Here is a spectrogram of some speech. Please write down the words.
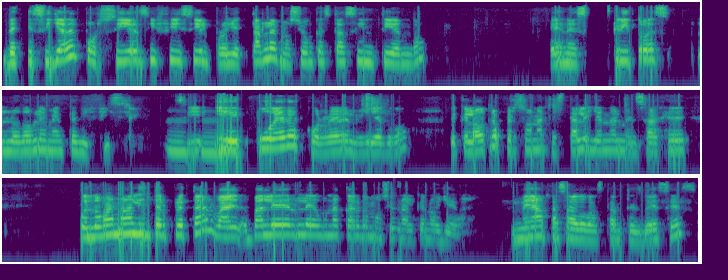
de que si ya de por sí es difícil proyectar la emoción que estás sintiendo, en escrito es lo doblemente difícil. Y puede correr el riesgo de que la otra persona que está leyendo el mensaje, pues lo va a malinterpretar, va, va a leerle una carga emocional que no lleva. Me ha pasado bastantes veces.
